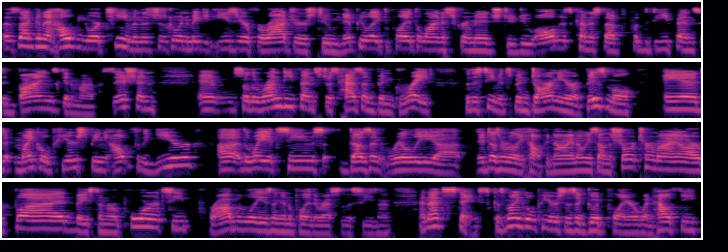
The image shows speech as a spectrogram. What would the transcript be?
That's not going to help your team, and that's just going to make it easier for Rodgers to manipulate the play at the line of scrimmage, to do all this kind of stuff, to put the defense in binds, get them out of position. And so the run defense just hasn't been great for this team. It's been darn near abysmal. And Michael Pierce being out for the year, uh, the way it seems, doesn't really uh, it doesn't really help. Now I know he's on the short term IR, but based on reports, he probably isn't going to play the rest of the season, and that stinks because Michael Pierce is a good player when healthy.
